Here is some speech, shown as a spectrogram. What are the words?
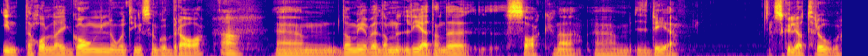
inte hålla igång någonting som går bra. Ah. Um, de är väl de ledande sakerna um, i det, skulle jag tro.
